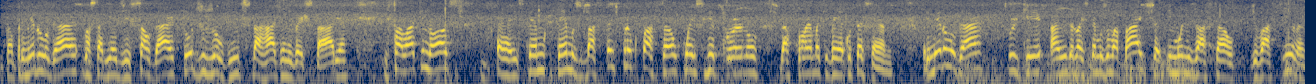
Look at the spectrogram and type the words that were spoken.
Então, em primeiro lugar, gostaria de saudar todos os ouvintes da Rádio Universitária e falar que nós é, temos bastante preocupação com esse retorno da forma que vem acontecendo. Em primeiro lugar, porque ainda nós temos uma baixa imunização de vacinas,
